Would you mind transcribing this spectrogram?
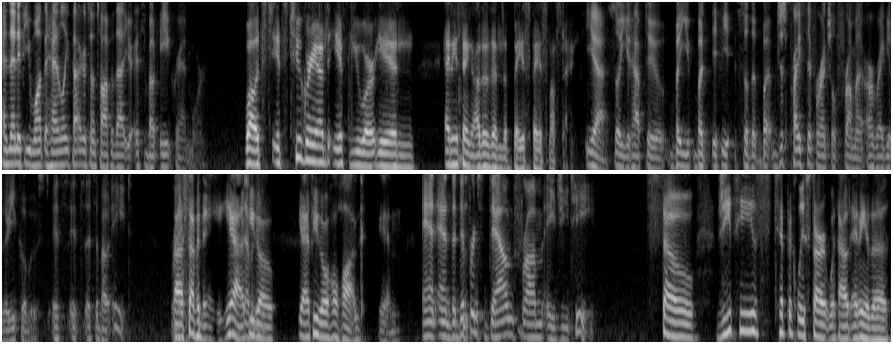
And then if you want the handling package on top of that, it's about eight grand more. Well, it's it's two grand if you are in anything other than the base base Mustang. Yeah, so you'd have to, but you but if you so the but just price differential from a, a regular EcoBoost, it's it's it's about eight, right? Uh, seven to eight. Yeah, seven if you go, yeah, if you go whole hog in and and the difference down from a GT. So GTS typically start without any of the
